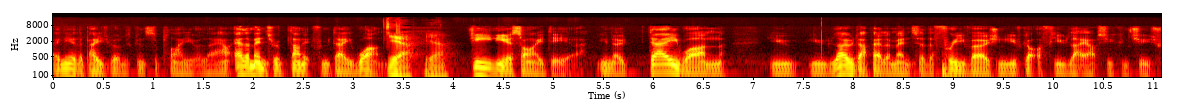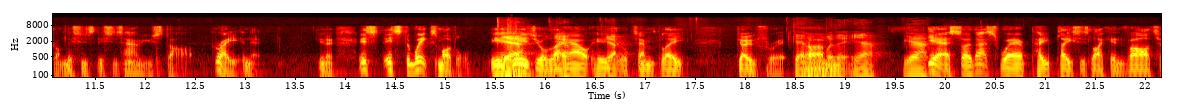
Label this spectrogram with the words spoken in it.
any of the page builders can supply you a layout, Elementor have done it from day one. Yeah, yeah. Genius idea. You know, day one, you you load up Elementor, the free version. You've got a few layouts you can choose from. This is this is how you start. Great, isn't it? You know, it's it's the Wix model. Here, yeah, here's your layout. Yeah, here's yeah. your template. Go for it. Get on um, with it. Yeah. Yeah. Yeah. So that's where places like Envato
